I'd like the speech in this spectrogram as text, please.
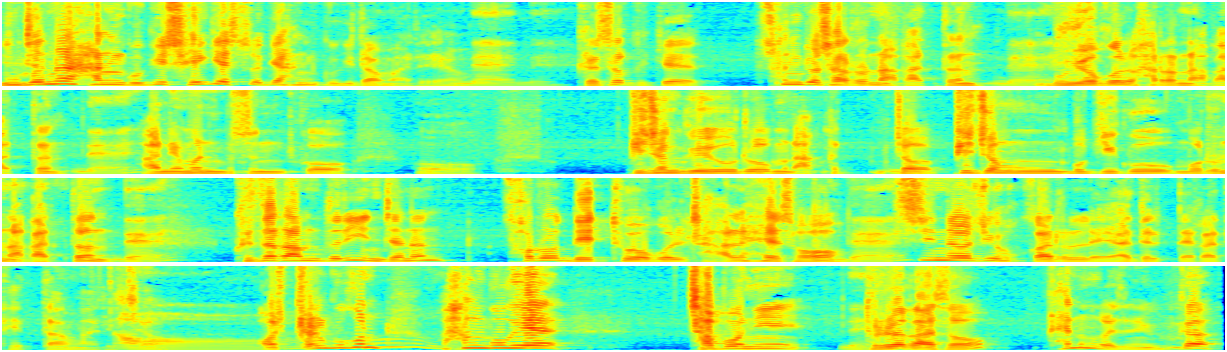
이제는 한국이 세계 속의 한국이란 말이에요. 그래서 그게 선교사로 나갔든 네. 무역을 하러 나갔든 네. 아니면 무슨 그 어, 비정규로 나갔 저 비정부 기구로 나갔든 네. 그 사람들이 이제는 서로 네트워크를 잘 해서 네. 시너지 효과를 내야 될 때가 됐단 말이죠. 어. 어, 결국은 한국의 자본이 네. 들어가서 하는 거죠. 그러니까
